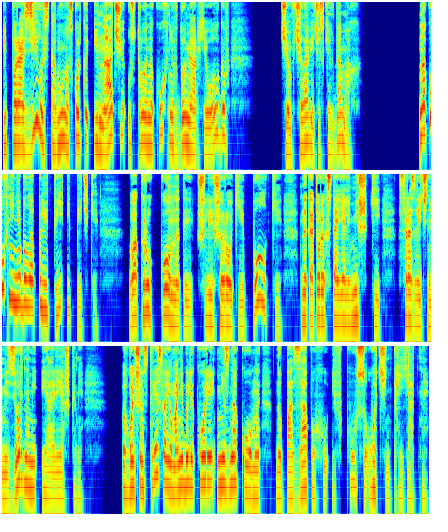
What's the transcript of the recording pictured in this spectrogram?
и поразилась тому, насколько иначе устроена кухня в доме археологов, чем в человеческих домах. На кухне не было плиты и печки. Вокруг комнаты шли широкие полки, на которых стояли мешки с различными зернами и орешками. В большинстве своем они были коре незнакомы, но по запаху и вкусу очень приятны.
